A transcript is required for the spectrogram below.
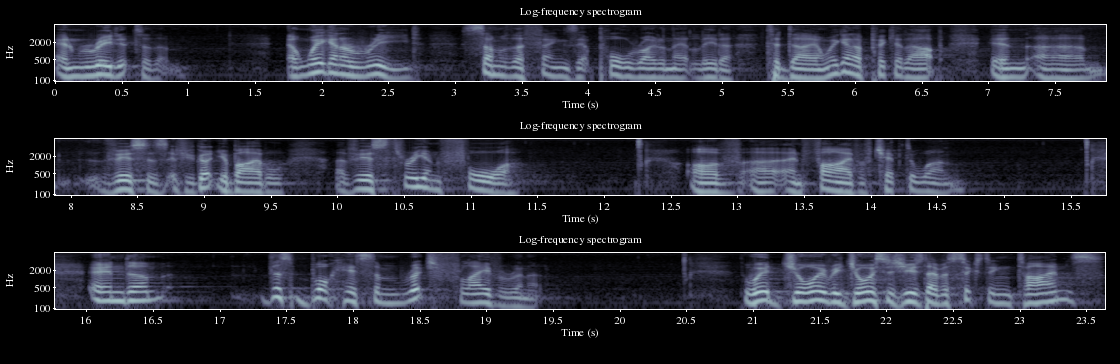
and read it to them. And we're going to read some of the things that Paul wrote in that letter today. And we're going to pick it up in um, verses, if you've got your Bible, uh, verse 3 and 4 of, uh, and 5 of chapter 1. And um, this book has some rich flavor in it. The word joy, rejoice, is used over 16 times.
